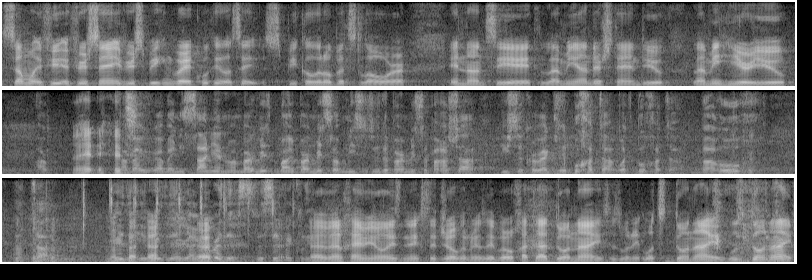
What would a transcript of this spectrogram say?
someone if you if you're saying if you're speaking very quickly, let's say speak a little bit slower, enunciate. Let me understand you. Let me hear you. Right? Rabbi, Rabbi Nisanian, my bar, mitzvah, when he used to do the bar mitzvah parasha, used to correct, say, Buchata. What's Buchata? Baruch Ata. Really, was, I remember this specifically. Ben Chaim always makes the joke and we say Baruch Ata Donai. He says, "What's Donai? Who's Donai?"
